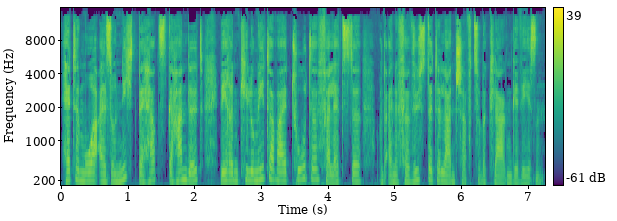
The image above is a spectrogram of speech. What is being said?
Hätte Mohr also nicht beherzt gehandelt, wären kilometerweit Tote, Verletzte und eine verwüstete Landschaft zu beklagen gewesen.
